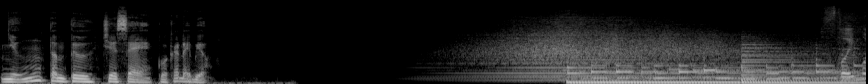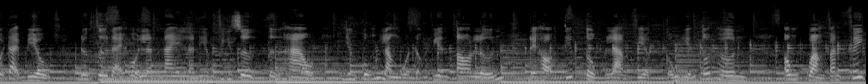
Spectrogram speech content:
những tâm tư, chia sẻ của các đại biểu. Biểu, được dự đại hội lần này là niềm vinh dự, tự hào nhưng cũng là nguồn động viên to lớn để họ tiếp tục làm việc cống hiến tốt hơn. Ông Quảng Văn Phích,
